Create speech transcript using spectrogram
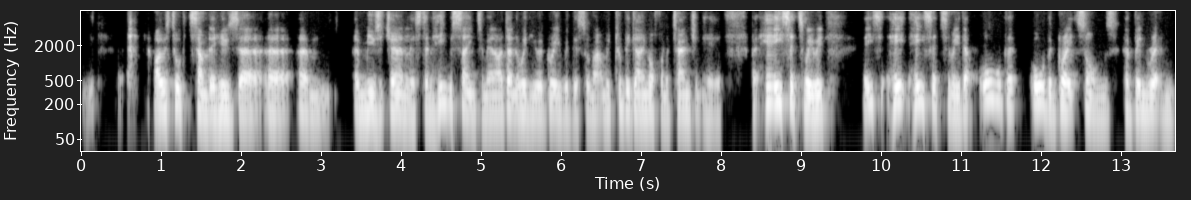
I was talking to somebody who's a, a, um, a music journalist and he was saying to me and I don't know whether you agree with this or not and we could be going off on a tangent here but he said to me he, he, he said to me that all the all the great songs have been written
